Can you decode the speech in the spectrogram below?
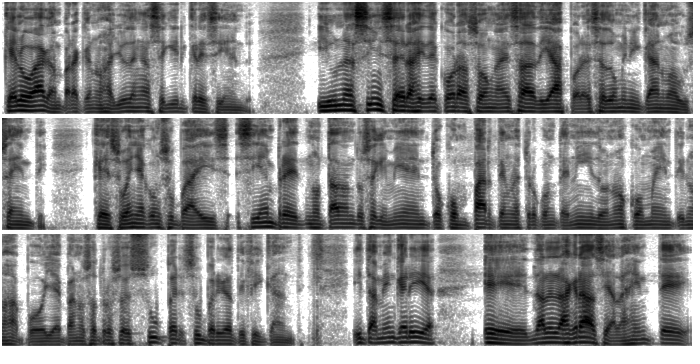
que lo hagan para que nos ayuden a seguir creciendo. Y unas sinceras y de corazón a esa diáspora, ese dominicano ausente que sueña con su país, siempre nos está dando seguimiento, comparte nuestro contenido, nos comenta y nos apoya. Y para nosotros eso es súper, súper gratificante. Y también quería eh, darle las gracias a la gente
